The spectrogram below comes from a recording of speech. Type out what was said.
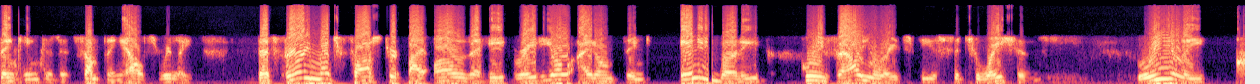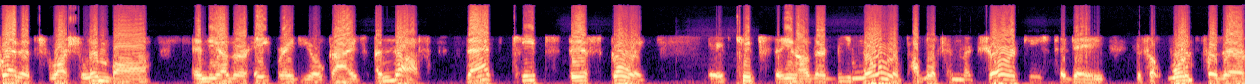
thinking because it's something else, really. That's very much fostered by all of the hate radio. I don't think anybody who evaluates these situations really credits Rush Limbaugh and the other hate radio guys enough. That keeps this going. It keeps, the, you know, there'd be no Republican majorities today if it weren't for their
